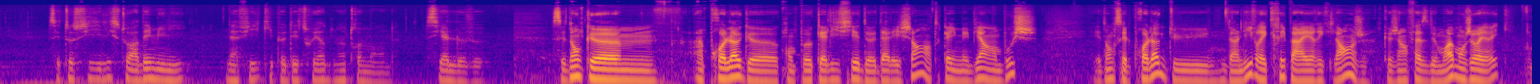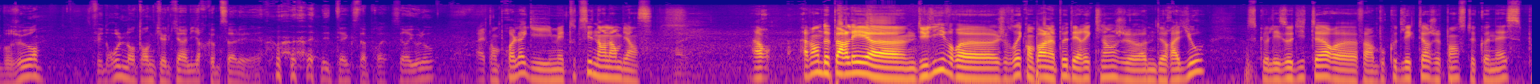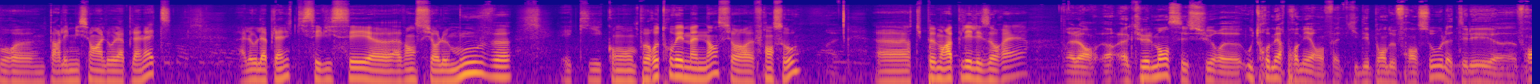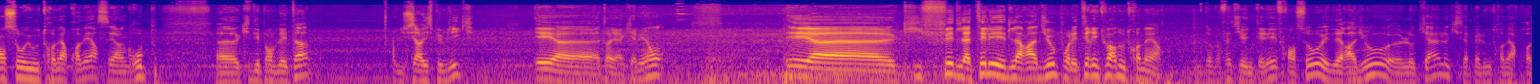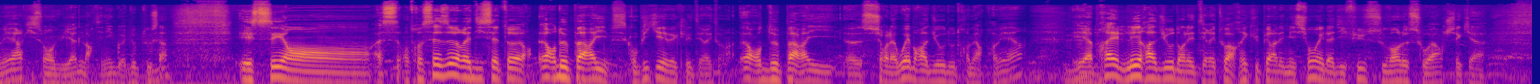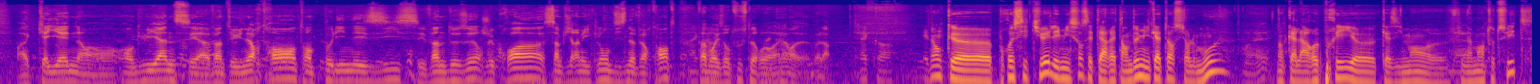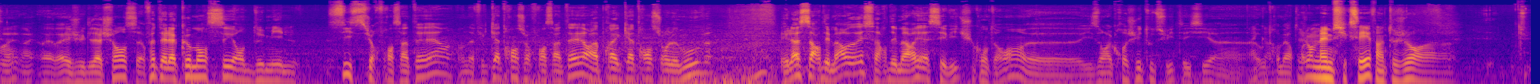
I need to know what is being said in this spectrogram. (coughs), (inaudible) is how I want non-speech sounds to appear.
C'est aussi l'histoire d'Émilie, la fille qui peut détruire notre monde, si elle le veut. C'est donc euh, un prologue euh, qu'on peut qualifier d'alléchant, en tout cas il met bien en bouche. Et donc c'est le prologue d'un livre écrit par Eric Lange que j'ai en face de moi. Bonjour Eric. Bonjour fait drôle d'entendre quelqu'un lire comme ça les, (laughs) textes après. C'est rigolo. ton prologue, il met tout de suite dans l'ambiance. Alors, avant de parler euh, du livre, euh, je voudrais qu'on parle un peu d'Eric Lange, euh, homme de radio. Parce que les auditeurs, enfin beaucoup de lecteurs, je pense, te connaissent pour, par l'émission Allô la planète. Allô la planète qui sévissait avant sur le Move et qui, qu'on peut retrouver maintenant sur François. tu peux me rappeler les horaires? Alors actuellement c'est sur euh, Outre-mer Première en fait, qui dépend de François. La télé euh, François et Outre-mer Première, c'est un groupe euh, qui dépend de l'État, du service public. Et attends, il y a un camion. Et qui fait de la télé et de la radio pour les territoires d'outre-mer. Donc en fait il y a une télé François et des radios locales qui s'appellent Outre-mer Première, qui sont en Guyane, Martinique, Guadeloupe, tout ça. Et c'est en, entre 16h et 17h, heure de Paris, c'est compliqué avec les territoires, heure de Paris euh, sur la web radio d'Outre-mer Première. Et après, les radios dans les territoires récupèrent l'émission et la diffusent souvent le soir. Je sais qu'il y a à Cayenne, en, Guyane, c'est à 21h30. En Polynésie, c'est 22h, je crois. Saint-Pierre-et-Miquelon, 19h30. Enfin bon, ils ont tous leur horaire. Euh, voilà. D'accord. Et donc, euh, pour resituer, l'émission s'était arrêtée en 2014 sur le Move. Donc, elle a repris euh, quasiment finalement tout de suite. Ouais, ouais, j'ai eu de la chance. En fait, elle a commencé en 2006 sur France Inter. On a fait 4 ans sur France Inter. Après, 4 ans sur le Move. Et là, ça a redémarré. ça a redémarré assez vite. Je suis content. ils ont accroché tout de suite ici à, à Outre-mer. Toujours le même succès. Enfin, toujours euh,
